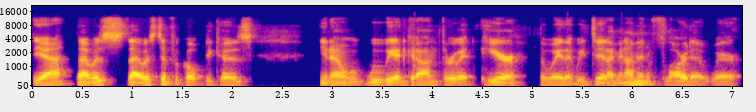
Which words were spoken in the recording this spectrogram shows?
yeah that was that was difficult because you know we had gone through it here the way that we did i mean i'm in florida where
